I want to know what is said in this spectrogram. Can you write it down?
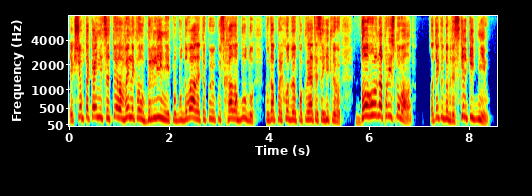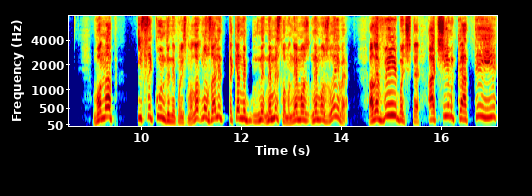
якщо б така ініціатива виникла в Берліні і побудували таку якусь халабуду, куди б приходили поклонятися Гітлеру, довго вона проіснувала б? От як ви думаєте, скільки днів? Вона б і секунди не проіснувала. Ну, взагалі, таке не, не, немислимо, немож, неможливе. Але вибачте, а чим кати е,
